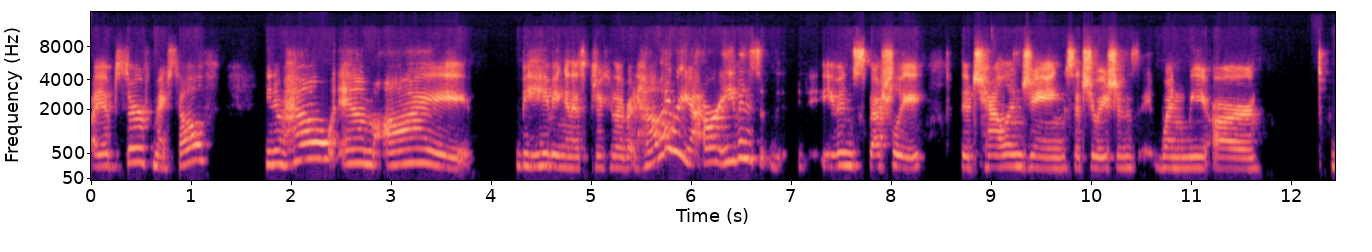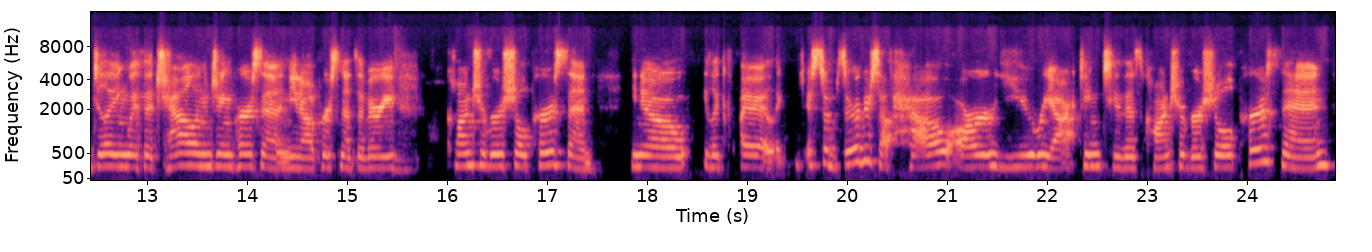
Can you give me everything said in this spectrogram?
I observe myself. You know how am i behaving in this particular but how am i react or even even especially the challenging situations when we are dealing with a challenging person you know a person that's a very controversial person you know like i like just observe yourself. How are you reacting to this controversial person?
